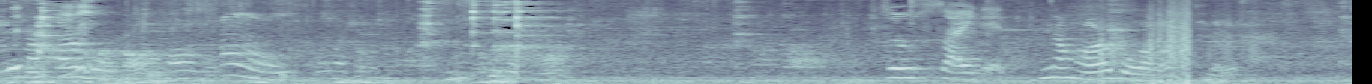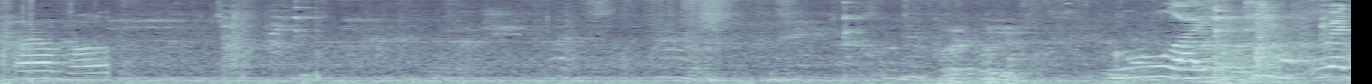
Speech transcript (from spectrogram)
It's horrible. Oh so excited. Not know horrible I want. Horrible. Ooh, I eat red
